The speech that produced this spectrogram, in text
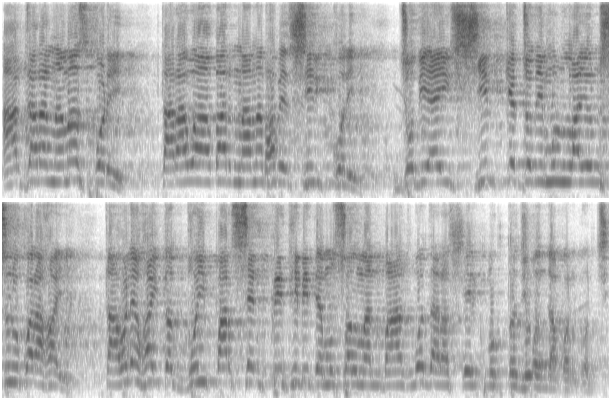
আর যারা নামাজ পড়ি, তারাও আবার নানাভাবে শির্ক করি। যদি এই শিরকের যদি মূল্যায়ন শুরু করা হয়, তাহলে হয়তো দুই পার্সেন্ট পৃথিবীতে মুসলমান বাঁচবো যারা শির্ক মুক্ত জীবন যাপন করছে।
